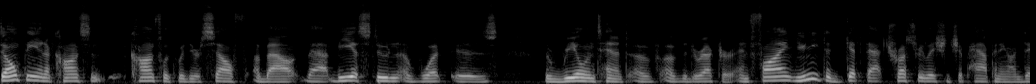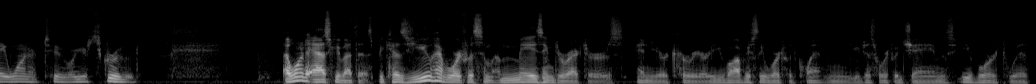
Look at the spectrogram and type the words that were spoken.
Don't be in a constant conflict with yourself about that. Be a student of what is the real intent of, of the director, and find you need to get that trust relationship happening on day one or two, or you're screwed. I wanted to ask you about this because you have worked with some amazing directors in your career. You've obviously worked with Quentin. You just worked with James. You've worked with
